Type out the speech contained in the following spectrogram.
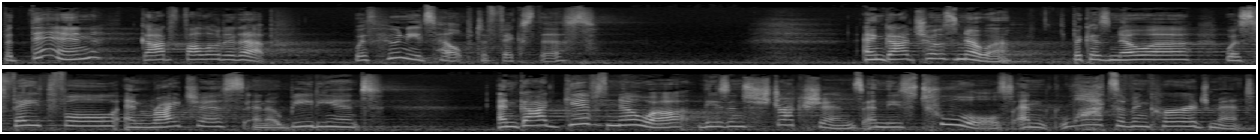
But then God followed it up with who needs help to fix this? And God chose Noah because Noah was faithful and righteous and obedient. And God gives Noah these instructions and these tools and lots of encouragement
